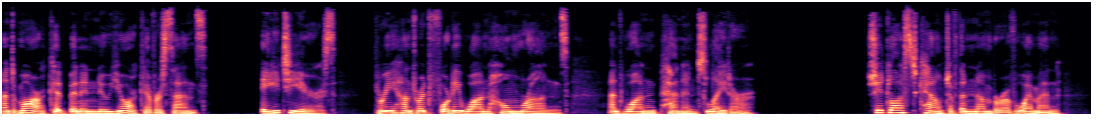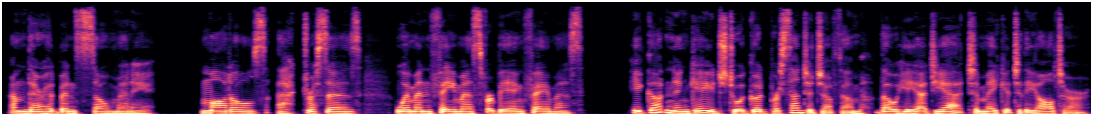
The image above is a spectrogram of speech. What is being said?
And Marc had been in New York ever since. Eight years, 341 home runs, and one pennant later. She'd lost count of the number of women, and there had been so many models, actresses, women famous for being famous. He'd gotten engaged to a good percentage of them, though he had yet to make it to the altar.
